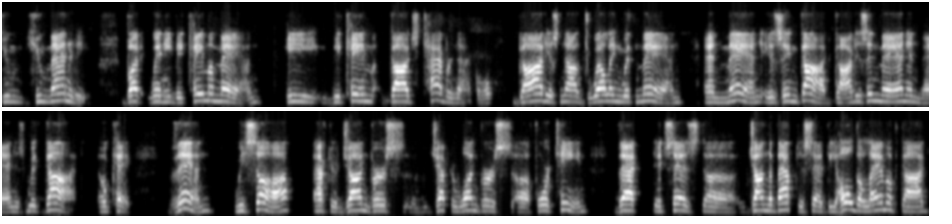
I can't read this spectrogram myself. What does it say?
hum- humanity. But when he became a man, he became God's tabernacle. God is now dwelling with man, and man is in God. God is in man, and man is with God. Okay. Then we saw after John verse chapter 1 verse uh, 14 that it says uh, John the Baptist said behold the lamb of God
